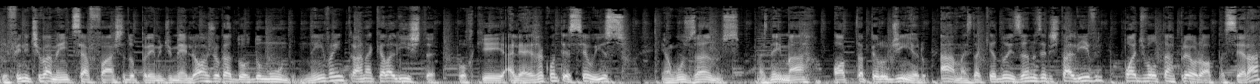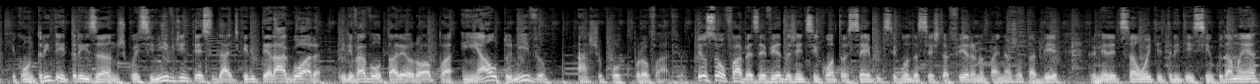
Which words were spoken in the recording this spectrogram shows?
definitivamente se afasta do prêmio de melhor jogador do mundo. Nem vai entrar naquela lista, porque, aliás, já aconteceu isso em alguns anos, mas Neymar opta pelo dinheiro. Ah, mas daqui a dois anos ele está livre, pode voltar para a Europa. Será que com 33 anos, com esse nível de intensidade que ele terá agora, ele vai voltar à Europa em alto nível? Acho pouco provável. Eu sou o Fábio Azevedo, a gente se encontra sempre de segunda a sexta-feira no Painel JB, primeira edição, 8h35 da manhã,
